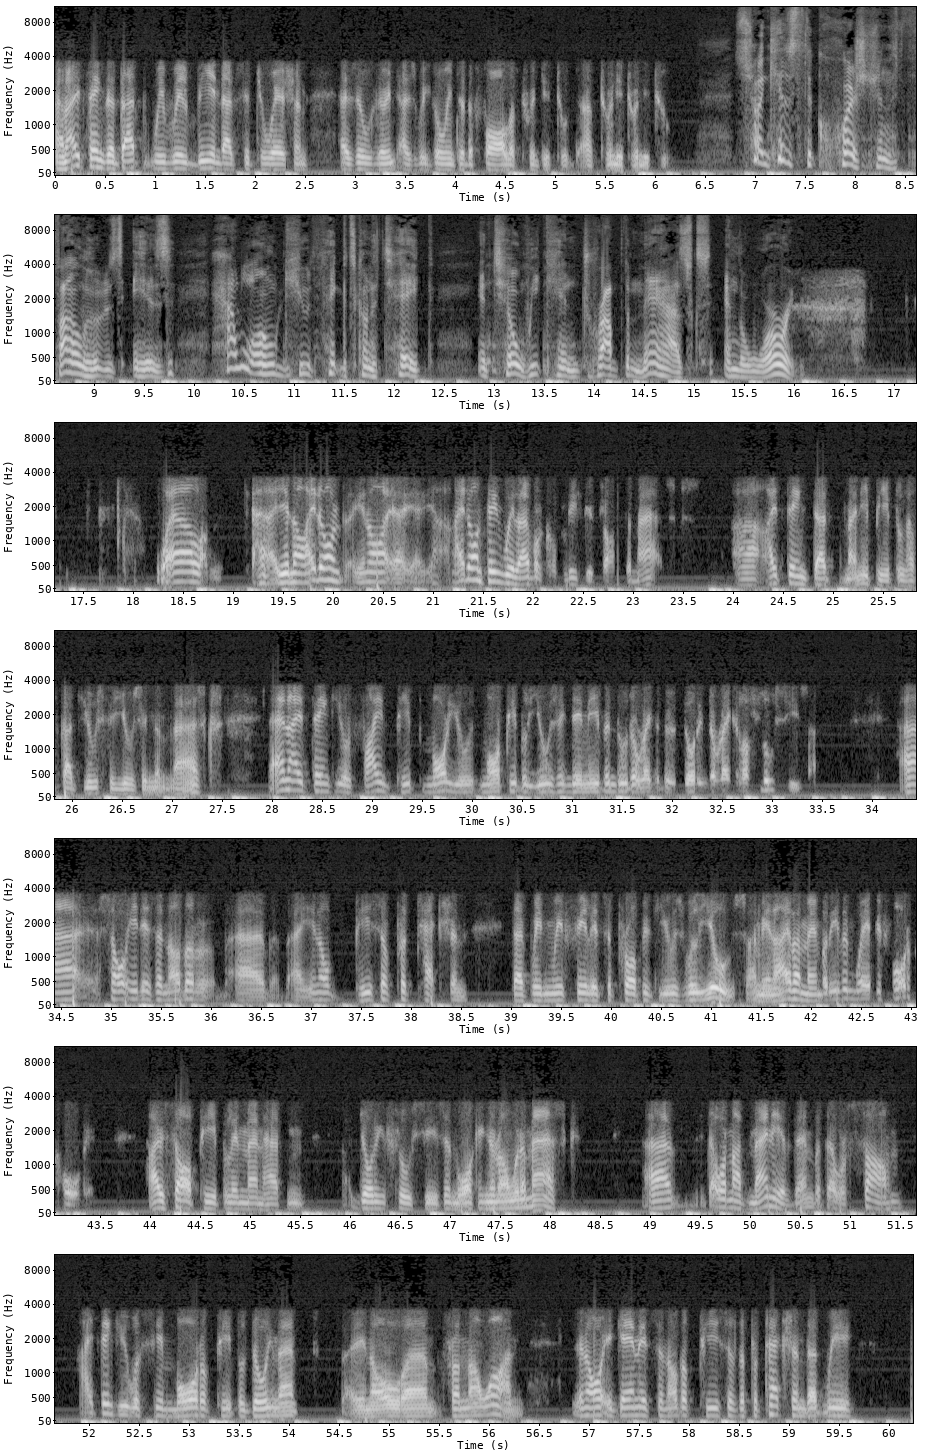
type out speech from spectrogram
And I think that, that we will be in that situation as we, as we go into the fall of 22, uh, 2022. So I guess the question that follows is how long do you think it's going to take until we can drop the masks and the worry? Well, uh, you know, I don't, you know, I, I don't think we'll ever completely drop the masks. Uh, I think that many people have got used to using the masks and I think you'll find people more use, more people using them even during the regular, during the regular flu season. Uh, so it is another uh, uh, you know piece of protection that when we feel it's appropriate to use, we'll use. I mean, I remember even way before COVID, I saw people in Manhattan during flu season walking around with a mask. Uh, there were not many of them, but there were some. I think you will see more of people doing that, you know, um, from now on you know, again, it's another piece of the protection that we,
